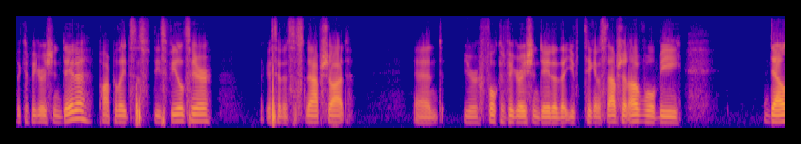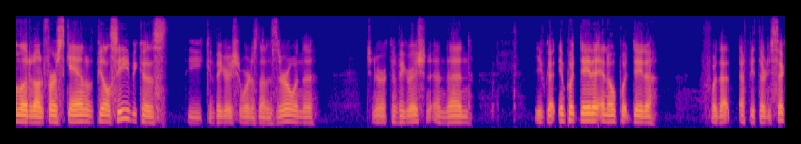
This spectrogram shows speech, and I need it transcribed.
the configuration data, populates this, these fields here. Like I said, it's a snapshot, and your full configuration data that you've taken a snapshot of will be downloaded on first scan of the PLC because the configuration word is not a zero in the generic configuration. And then you've got input data and output data for that FB36.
